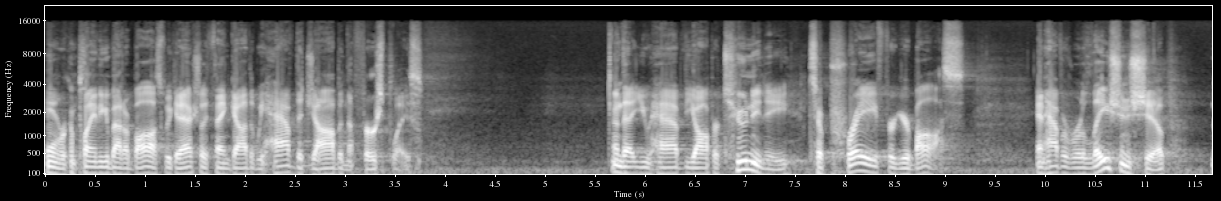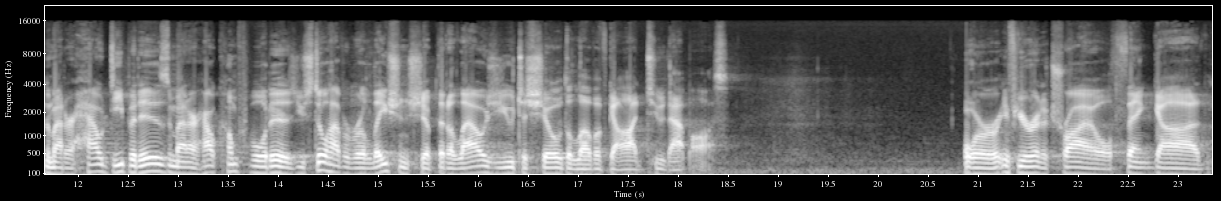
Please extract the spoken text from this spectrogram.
when we're complaining about our boss, we could actually thank God that we have the job in the first place. And that you have the opportunity to pray for your boss and have a relationship, no matter how deep it is, no matter how comfortable it is, you still have a relationship that allows you to show the love of God to that boss. Or if you're in a trial, thank God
